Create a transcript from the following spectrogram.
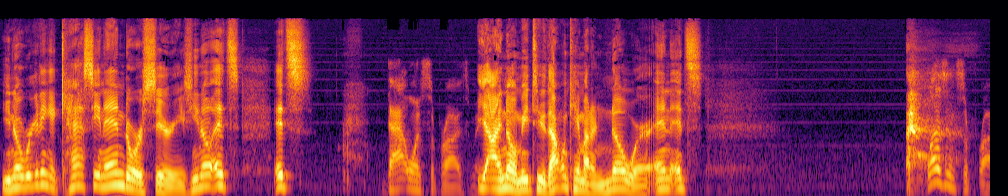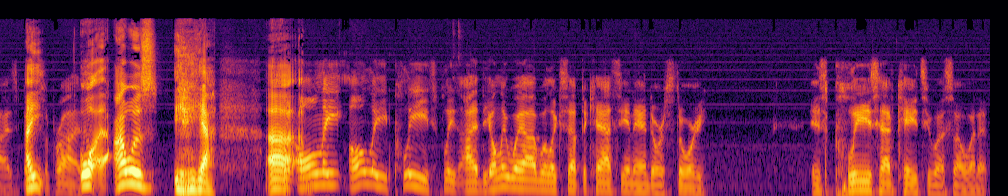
You know, we're getting a Cassian Andor series. You know, it's it's That one surprised me. yeah, I know, me too. That one came out of nowhere. And it's Pleasant surprise, but I surprise. Well, I was yeah. Uh, only, only, please, please. I the only way I will accept a Cassian Andor story is please have K-2SO in it.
